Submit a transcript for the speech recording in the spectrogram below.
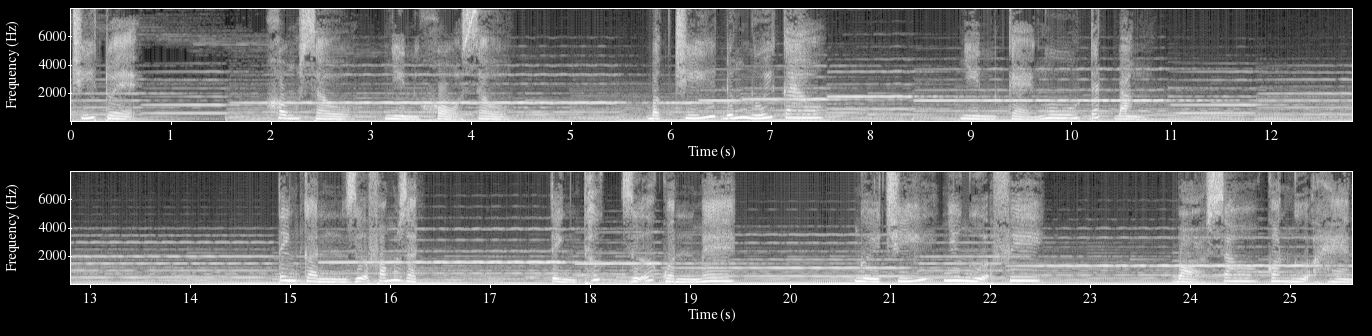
trí tuệ, không sầu nhìn khổ sầu. Bậc trí đứng núi cao, nhìn kẻ ngu đất bằng. Tinh cần giữa phóng dật, tỉnh thức giữa quần mê. Người trí như ngựa phi bỏ sau con ngựa hèn.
